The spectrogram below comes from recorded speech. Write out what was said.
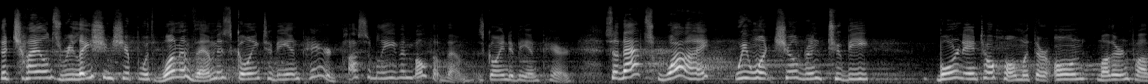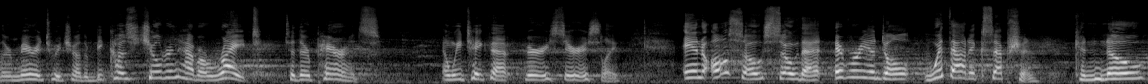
the child's relationship with one of them is going to be impaired. Possibly even both of them is going to be impaired. So that's why we want children to be born into a home with their own mother and father married to each other because children have a right to their parents. And we take that very seriously. And also so that every adult, without exception, can know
